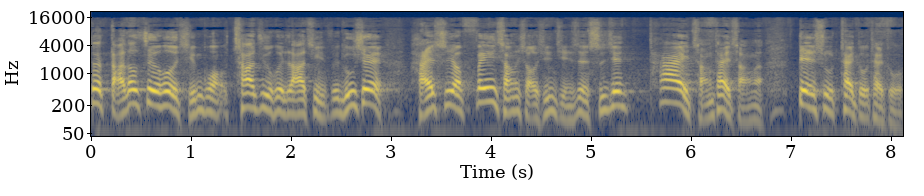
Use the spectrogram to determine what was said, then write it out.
这打到最后的情况，差距会拉近，所以卢秀燕还是要非常小心谨慎，时间太长太长了，变数太多太多。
